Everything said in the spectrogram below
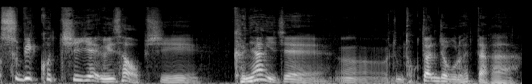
수비 코치의 의사 없이 그냥 이제 어, 좀 독단적으로 했다가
